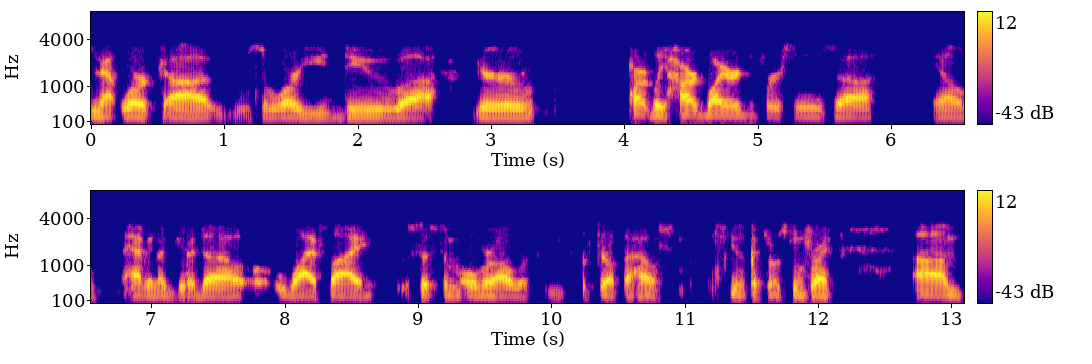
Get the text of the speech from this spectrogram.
network, uh, so where you do uh, your partly hardwired versus uh, you know having a good uh, Wi-Fi system overall throughout the house. Excuse me, my throat's can dry. Um,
